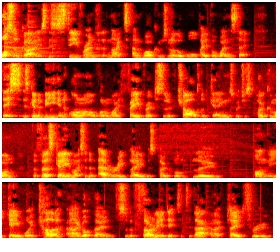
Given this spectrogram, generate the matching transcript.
What's up guys, this is Steve Android at Night and welcome to another Wallpaper Wednesday. This is going to be in honour of one of my favourite sort of childhood games, which is Pokemon. The first game I sort of ever really played was Pokemon Blue on the Game Boy Color and I got then sort of thoroughly addicted to that and I played through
